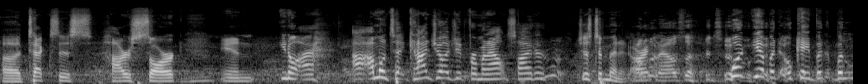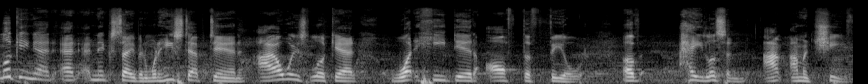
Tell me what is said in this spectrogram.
Uh, Texas hires Sark, and you know I I, am gonna take. Can I judge it from an outsider? Sure. Just a minute. All I'm right. an outsider too. What? Yeah, but okay, but but looking at, at, at Nick Saban when he stepped in, I always look at what he did off the field. Of hey, listen, I'm, I'm a chief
